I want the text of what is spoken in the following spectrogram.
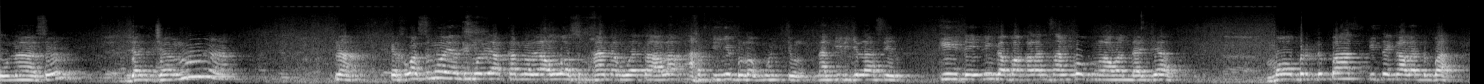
unasun dajjaluna nah ikhwah semua yang dimuliakan oleh Allah subhanahu wa ta'ala artinya belum muncul. Nanti dijelasin. Kita ini nggak bakalan sanggup melawan dajjal. Mau berdebat kita kalah debat.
